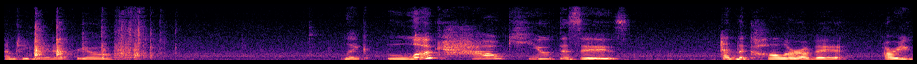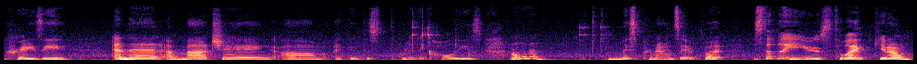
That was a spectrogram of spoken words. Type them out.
I'm taking it out for y'all. Like, look how cute this is. And the color of it. Are you crazy? And then a matching um i think this what do they call these? I don't want to mispronounce it but the stuff that you use to like you know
